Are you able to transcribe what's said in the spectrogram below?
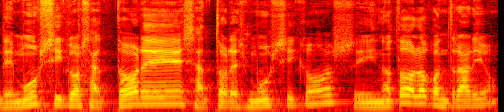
de músicos, actores, actores músicos, y no todo lo contrario,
